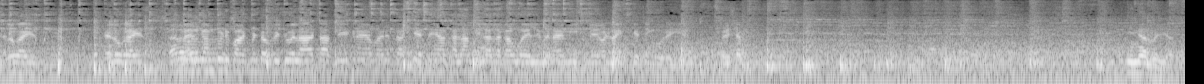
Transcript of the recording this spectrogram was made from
hello guys hello guys welcome to department of visual art आप देख रहे हैं हमारे साथ कैसे यहाँ कला मेला लगा हुआ है एलिमिनाई मीट में और लाइव स्केचिंग हो रही है। ऋषभ इनर भैया थे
